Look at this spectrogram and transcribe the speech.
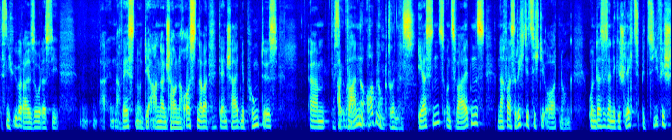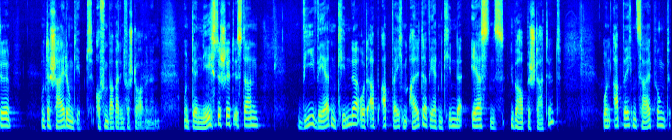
das ist nicht überall so, dass die äh, nach Westen und die anderen schauen nach Osten, aber der entscheidende Punkt ist, ähm, dass ab wann eine Ordnung drin ist. Erstens und zweitens, nach was richtet sich die Ordnung? Und dass es eine geschlechtsspezifische Unterscheidung gibt, offenbar bei den Verstorbenen. Und der nächste Schritt ist dann, wie werden Kinder oder ab, ab welchem Alter werden Kinder erstens überhaupt bestattet und ab welchem Zeitpunkt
